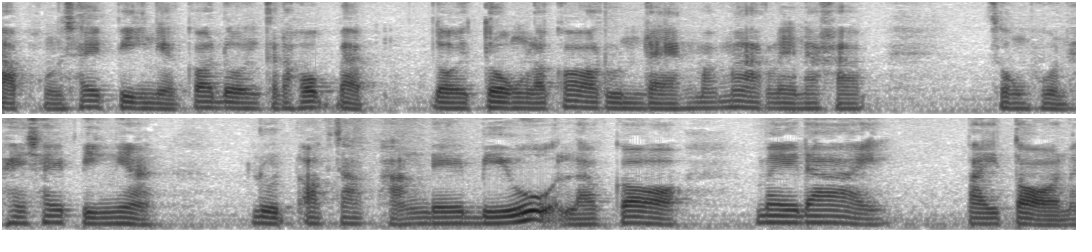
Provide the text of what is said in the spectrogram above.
ดับของชัยปิงเนี่ยก็โดนกระทบแบบโดยตรงแล้วก็รุนแรงมากๆเลยนะครับ ส่งผลให้ชัยปิงเนี่ยหลุดออกจากผังเดบิวต์แล้วก็ไม่ได้ไปต่อใน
